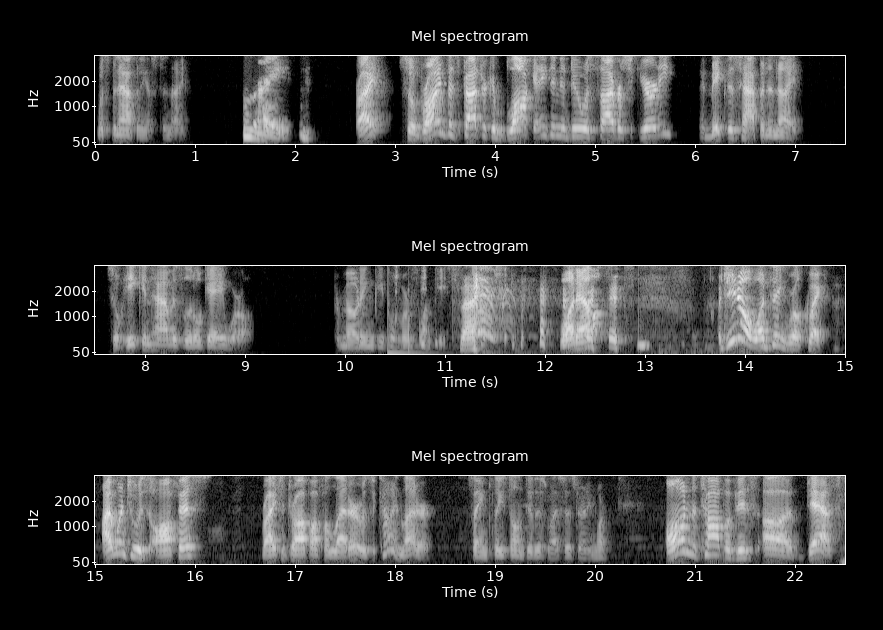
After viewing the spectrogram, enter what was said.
What's been happening to us tonight? Right. right? So Brian Fitzpatrick can block anything to do with cybersecurity and make this happen tonight, so he can have his little gay world, promoting people who are flunkies. It's not. What else? It's, Do you know one thing, real quick? I went to his office, right, to drop off a letter. It was a kind letter saying, "Please don't do this with my sister anymore." On the top of his uh, desk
